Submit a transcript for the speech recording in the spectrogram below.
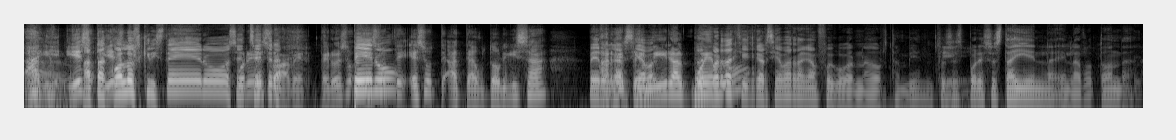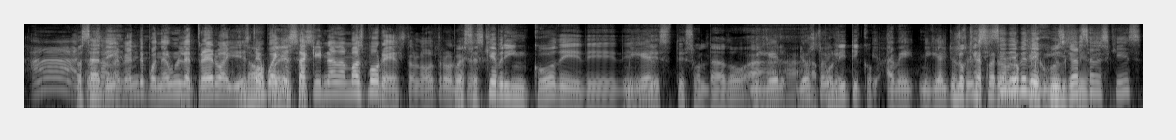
Ah, y- y eso- Atacó y eso- a los cristeros, etcétera. eso, a ver, pero eso, Pero- eso, te, eso te- a- te autoriza Pero a García, al pueblo. recuerda que García Barragán fue gobernador también, entonces Sí. por eso está ahí en la, en la rotonda. Ah, O sea, de- deben de poner un letrero ahí. Este No, güey pues, está es- aquí nada más por esto, lo otro. Pues no. es que brincó de, de, de- Miguel, de- de soldado a, Miguel, a- yo a estoy político. A ver, Miguel, yo lo estoy que de sí se debe de juzgar, dices. ¿sabes qué es?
